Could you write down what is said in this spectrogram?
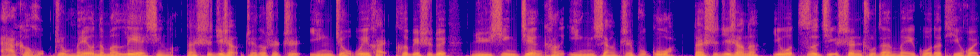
alcohol 就没有那么烈性了。但实际上，这都是置饮酒危害，特别是对女性健康影响之不顾啊。但实际上呢，以我自己身处在美国的体会，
